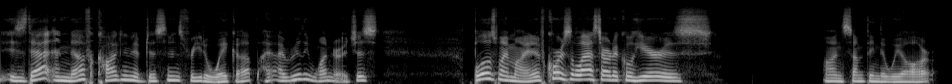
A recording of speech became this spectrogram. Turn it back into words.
Is that enough cognitive dissonance for you to wake up? I, I really wonder. It just blows my mind. And of course, the last article here is on something that we all are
